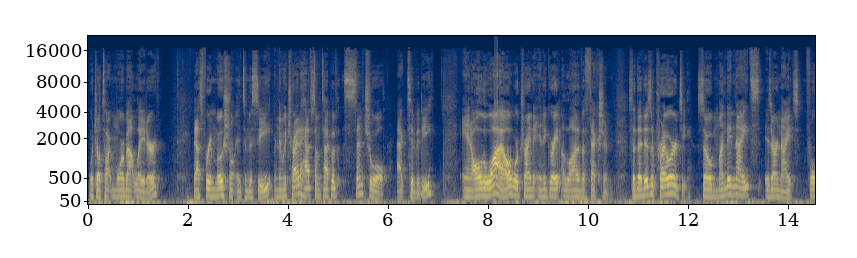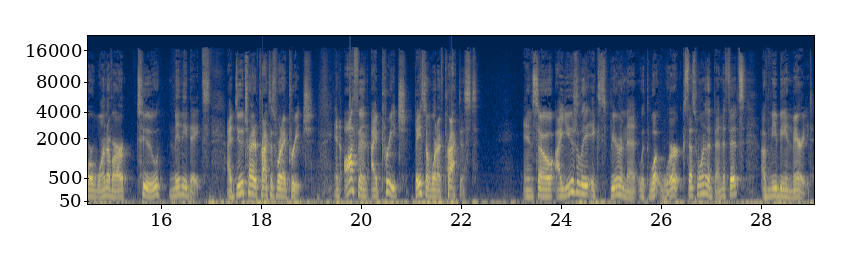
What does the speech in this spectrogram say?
which I'll talk more about later. That's for emotional intimacy. And then we try to have some type of sensual activity. And all the while, we're trying to integrate a lot of affection. So that is a priority. So Monday nights is our nights for one of our two mini dates. I do try to practice what I preach. And often I preach based on what I've practiced. And so I usually experiment with what works. That's one of the benefits of me being married.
